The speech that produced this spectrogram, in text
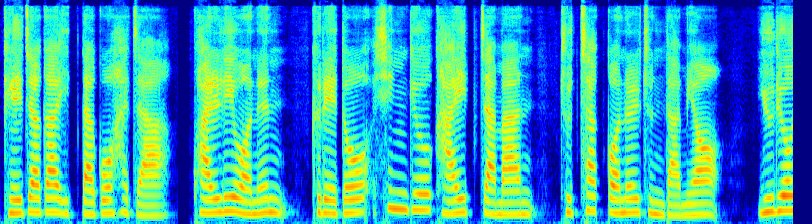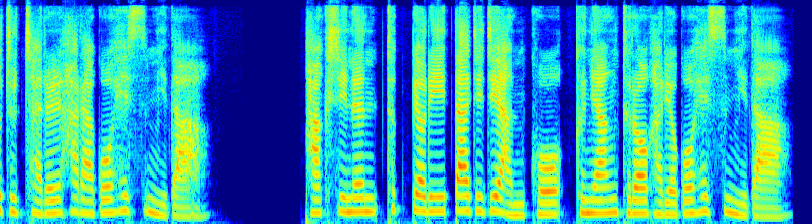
계좌가 있다고 하자 관리원은 그래도 신규 가입자만 주차권을 준다며 유료 주차를 하라고 했습니다. 박 씨는 특별히 따지지 않고 그냥 들어가려고 했습니다.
